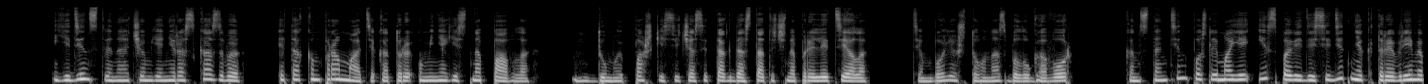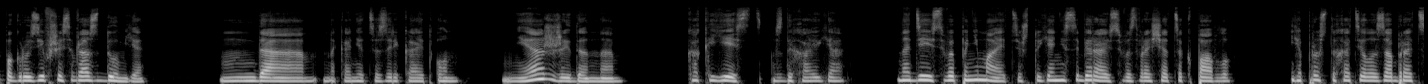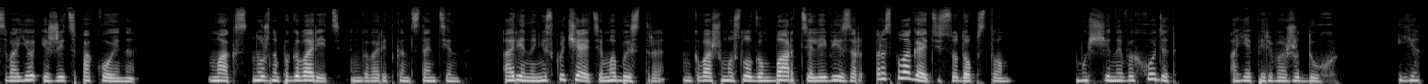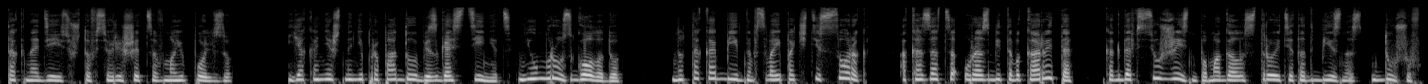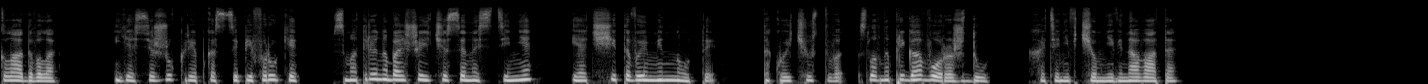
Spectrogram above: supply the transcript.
Единственное, о чем я не рассказываю, это о компромате, который у меня есть на Павла. Думаю, Пашке сейчас и так достаточно прилетело. Тем более, что у нас был уговор. Константин после моей исповеди сидит некоторое время, погрузившись в раздумье. «Да», — наконец изрекает он, — «неожиданно». «Как есть», — вздыхаю я. «Надеюсь, вы понимаете, что я не собираюсь возвращаться к Павлу. Я просто хотела забрать свое и жить спокойно. «Макс, нужно поговорить», — говорит Константин. «Арина, не скучайте, мы быстро. К вашим услугам бар, телевизор. Располагайтесь с удобством». Мужчины выходят, а я перевожу дух. Я так надеюсь, что все решится в мою пользу. Я, конечно, не пропаду без гостиниц, не умру с голоду, но так обидно в свои почти сорок оказаться у разбитого корыта когда всю жизнь помогала строить этот бизнес, душу вкладывала. Я сижу, крепко сцепив руки, смотрю на большие часы на стене и отсчитываю минуты. Такое чувство, словно приговора жду, хотя ни в чем не виновата.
